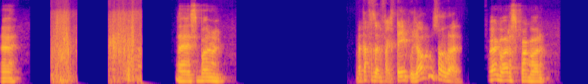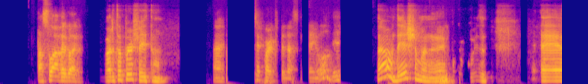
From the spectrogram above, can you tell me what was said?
É. É, esse barulho. Mas tá fazendo faz tempo já ou começou agora? Foi agora, se foi agora. Tá suave agora? Agora tá perfeito, mano. Ah, então você corta o pedacinho aí. Ou deixa. Não, deixa, mano. É pouca coisa. É...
